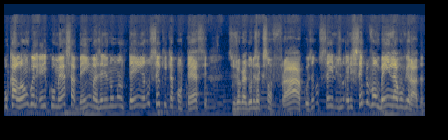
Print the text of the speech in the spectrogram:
O Calango, ele, ele começa bem, mas ele não mantém. Eu não sei o que, que acontece. Se os jogadores aqui são fracos, eu não sei. Eles, eles sempre vão bem e levam virada.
